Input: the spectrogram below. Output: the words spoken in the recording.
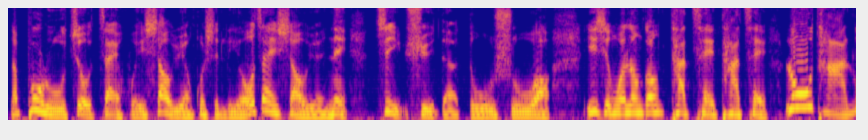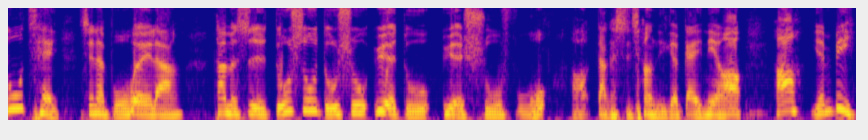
那不如就再回校园，或是留在校园内继续的读书哦。以前文龙公踏菜踏菜撸塔撸菜，现在不会啦，他们是读书读书，越读越舒服。好，大概是这样的一个概念哦。好，延毕。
